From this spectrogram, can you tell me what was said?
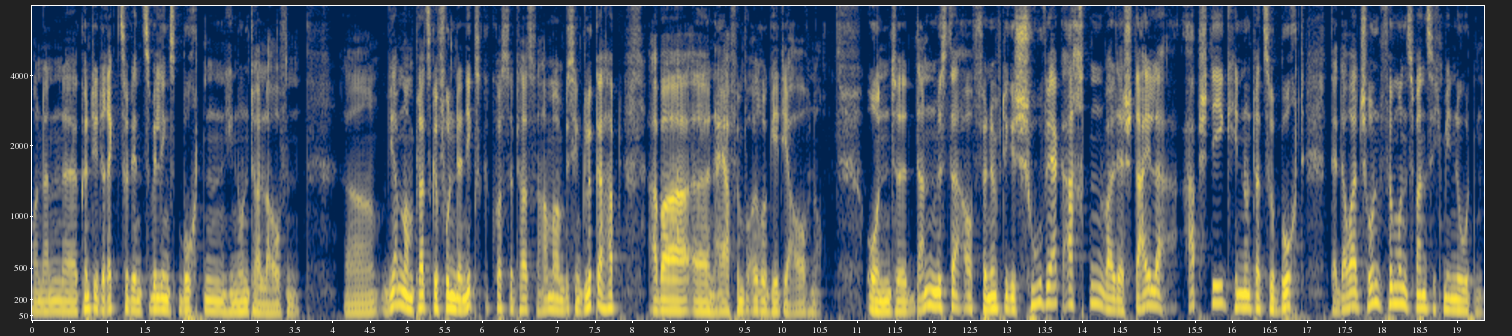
und dann äh, könnt ihr direkt zu den Zwillingsbuchten hinunterlaufen. Äh, wir haben noch einen Platz gefunden, der nichts gekostet hat, haben wir ein bisschen Glück gehabt, aber äh, naja, 5 Euro geht ja auch noch. Und äh, dann müsst ihr auf vernünftiges Schuhwerk achten, weil der steile Abstieg hinunter zur Bucht, der dauert schon 25 Minuten.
